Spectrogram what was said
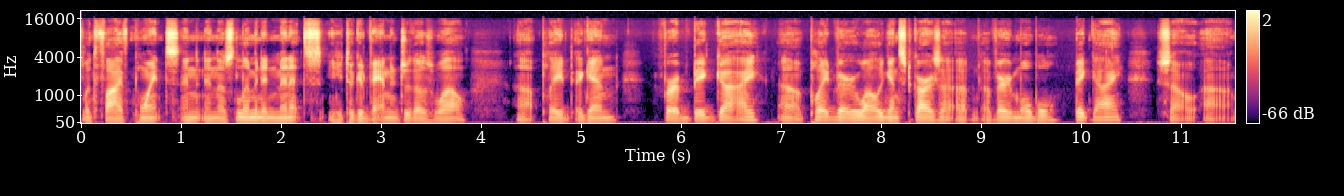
with five points, and in those limited minutes, he took advantage of those well. Uh, played again for a big guy, uh, played very well against Garza, a, a very mobile big guy. So uh,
